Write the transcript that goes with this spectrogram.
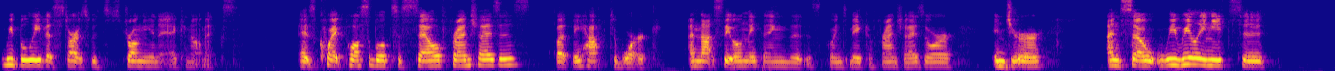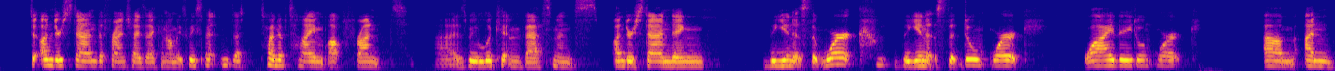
we believe it starts with strong unit economics. It's quite possible to sell franchises, but they have to work. And that's the only thing that is going to make a franchisor endure. And so, we really need to to understand the franchise economics. We spent a ton of time up front uh, as we look at investments, understanding the units that work, the units that don't work, why they don't work, um, and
